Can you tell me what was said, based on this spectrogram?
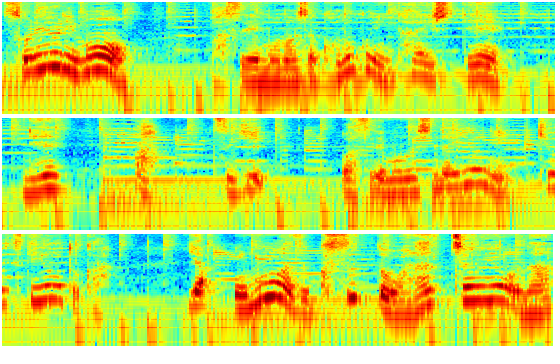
それよりも忘れ物をした。この子に対してねあ次忘れ物しないように気をつけようとかいや思わずクスッと笑っちゃうような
